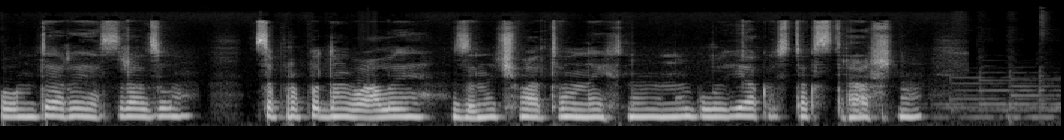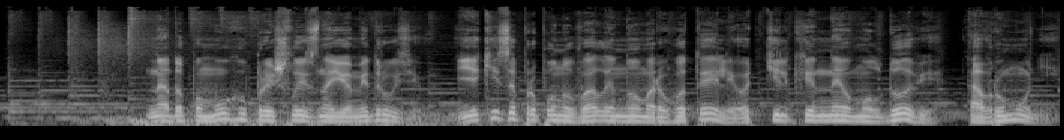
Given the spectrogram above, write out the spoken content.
волонтери зразу запропонували заночувати у них. Ну воно було якось так страшно. На допомогу прийшли знайомі друзів, які запропонували номер в готелі, от тільки не в Молдові, а в Румунії.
